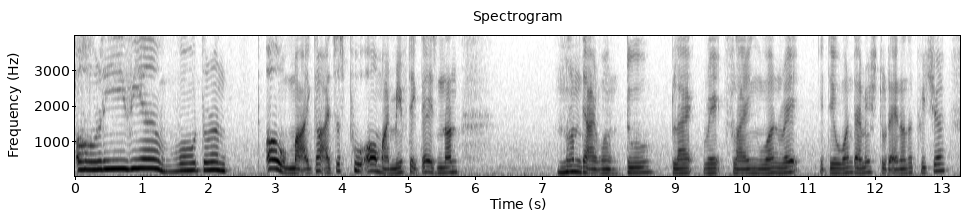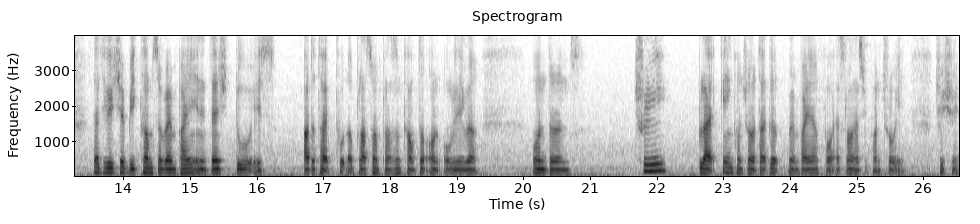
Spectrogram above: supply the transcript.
Olivia Voldaren. Oh my god, I just pulled all my Mythic There is none None that I want. Two black, red, flying, one red. It deal 1 damage to the another creature. That creature becomes a vampire in addition to its other type. Put a plus 1 plus 1 counter on Olivia Wanderers. 3 black gain control target vampire for as long as you control it. 3 3.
